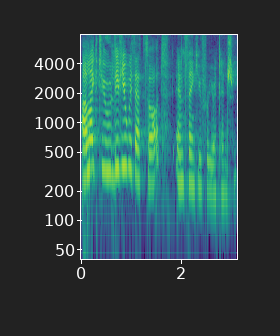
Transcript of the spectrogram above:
I'd like to leave you with that thought, and thank you for your attention.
